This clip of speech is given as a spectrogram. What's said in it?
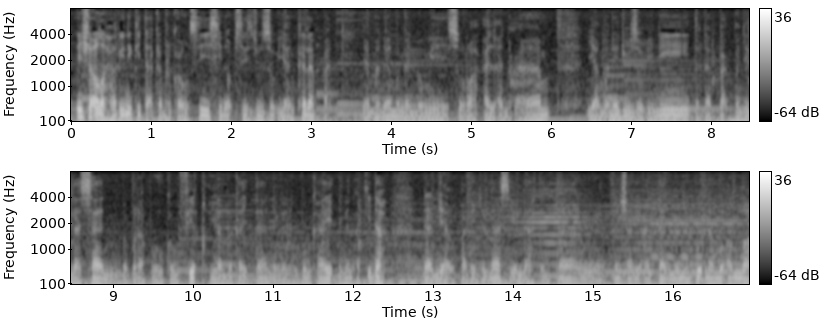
InsyaAllah hari ini kita akan berkongsi sinopsis juzuk yang ke-8 yang mana mengandungi surah Al-An'am yang mana juzuk ini terdapat penjelasan beberapa hukum fiqh yang berkaitan dengan hubung kait dengan akidah dan yang paling jelas ialah tentang pensyariatan menyebut nama Allah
